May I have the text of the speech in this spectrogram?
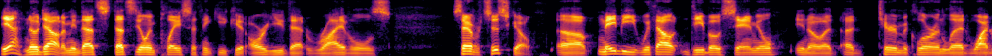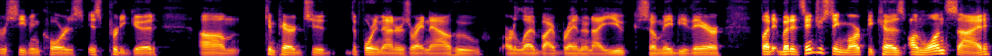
Yeah, no doubt. I mean, that's that's the only place I think you could argue that rivals San Francisco. Uh, maybe without Deebo Samuel, you know, a, a Terry McLaurin led wide receiving core is, is pretty good um, compared to the 49ers right now, who are led by Brandon Aiyuk. So maybe there. But but it's interesting, Mark, because on one side,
